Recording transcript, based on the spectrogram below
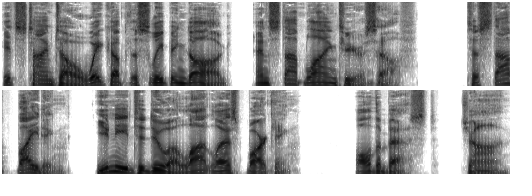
it's time to wake up the sleeping dog and stop lying to yourself. To stop biting, you need to do a lot less barking. All the best, John.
